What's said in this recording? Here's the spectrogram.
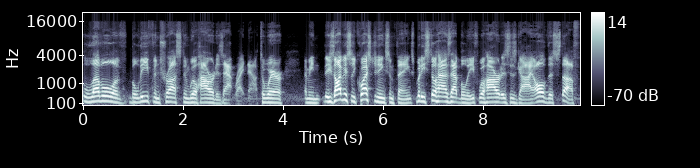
level of belief and trust in Will Howard is at right now to where I mean, he's obviously questioning some things, but he still has that belief. Will Howard is his guy, all this stuff.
